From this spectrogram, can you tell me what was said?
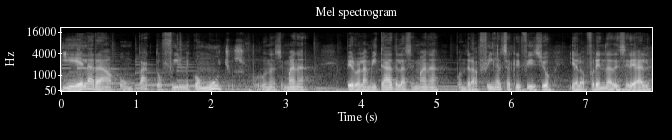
Y él hará un pacto firme con muchos por una semana, pero la mitad de la semana pondrá fin al sacrificio y a la ofrenda de cereal.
